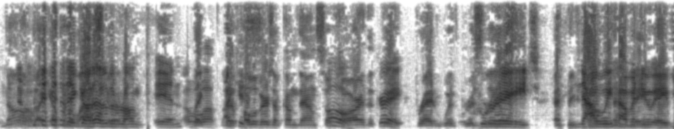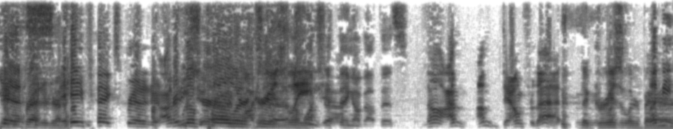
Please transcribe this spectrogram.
No, No. like they got out of the Alaska. wrong pin. Oh, Like well, the polar bears have come down so Oh, far that great. they bred with grizzlies. Great. and Now we have a new apex Yes, predator. apex predator. I'm I'm pretty The sure polar I watched a- grizzly. I watched Yeah. a thing about this. No, I'm I'm down for that. The grizzler bear. Let me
